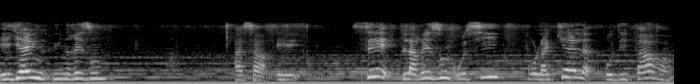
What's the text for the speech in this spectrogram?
il y a une, raison à ça. Et c'est la raison aussi pour laquelle, au départ,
